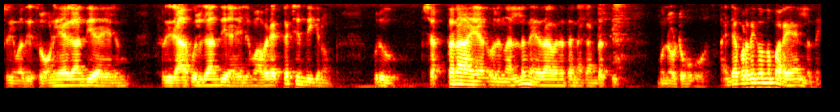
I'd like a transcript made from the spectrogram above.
ശ്രീമതി സോണിയാഗാന്ധി ആയാലും ശ്രീ രാഹുൽ ഗാന്ധി ആയാലും അവരൊക്കെ ചിന്തിക്കണം. ഒരു ശക്തനായ ഒരു നല്ല നേതാവിനെ തന്നെ കണ്ടെത്തി മുന്നോട്ട് പോവുക. അതിന്റെ അപ്പുറത്തേക്കൊന്നും പറയാനില്ലെന്നേ.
